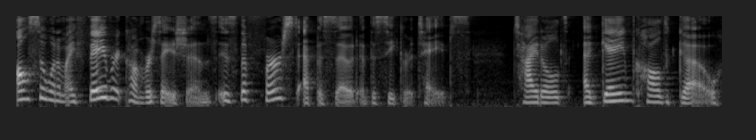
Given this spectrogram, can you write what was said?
Also, one of my favorite conversations is the first episode of The Secret Tapes, titled A Game Called Go.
